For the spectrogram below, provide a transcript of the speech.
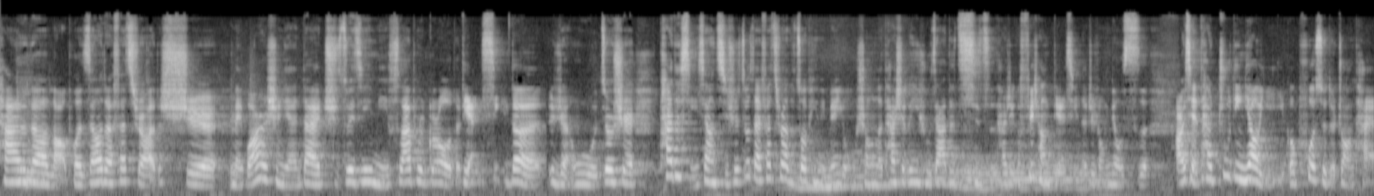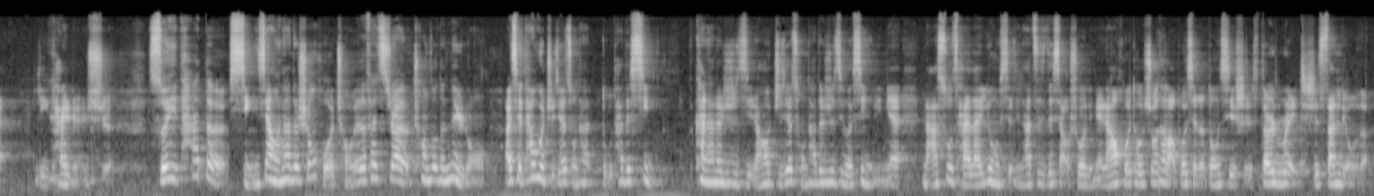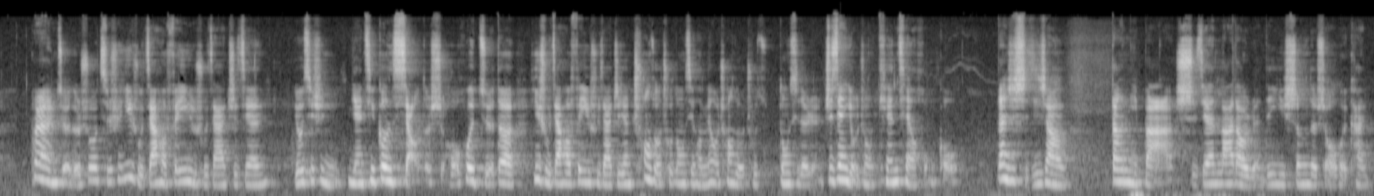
他的老婆 Zelda Fitzgerald 是美国二十年代纸醉金迷 Flapper Girl 的典型的人物，就是他的形象其实就在 Fitzgerald 的作品里面永生了。她是个艺术家的妻子，她是一个非常典型的这种缪斯，而且她注定要以一个破碎的状态离开人世，所以她的形象和她的生活成为了 Fitzgerald 创作的内容，而且他会直接从他读他的信。看他的日记，然后直接从他的日记和信里面拿素材来用，写进他自己的小说里面，然后回头说他老婆写的东西是 third rate，是三流的，会让人觉得说，其实艺术家和非艺术家之间，尤其是你年纪更小的时候，会觉得艺术家和非艺术家之间创作出东西和没有创作出东西的人之间有这种天堑鸿沟。但是实际上，当你把时间拉到人的一生的时候，会看。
